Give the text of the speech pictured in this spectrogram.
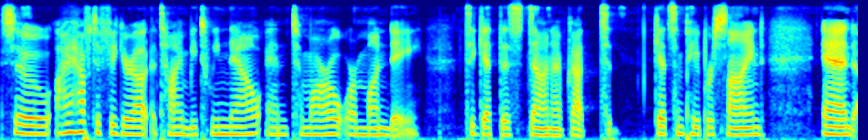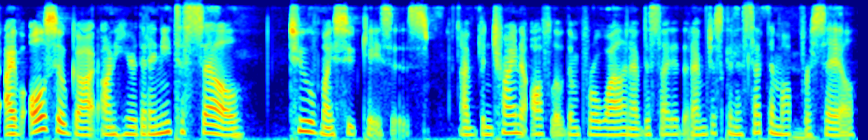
So I have to figure out a time between now and tomorrow or Monday to get this done. I've got to get some papers signed. And I've also got on here that I need to sell two of my suitcases. I've been trying to offload them for a while and I've decided that I'm just going to set them up for sale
